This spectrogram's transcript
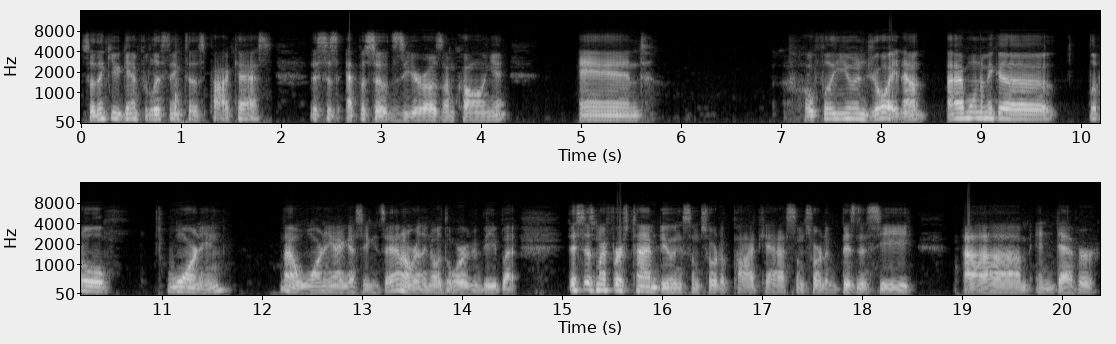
So thank you again for listening to this podcast. This is episode zero, as I'm calling it. And hopefully you enjoy. Now, I want to make a little warning not warning, I guess you can say. I don't really know what the word would be, but this is my first time doing some sort of podcast, some sort of businessy um, endeavor.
